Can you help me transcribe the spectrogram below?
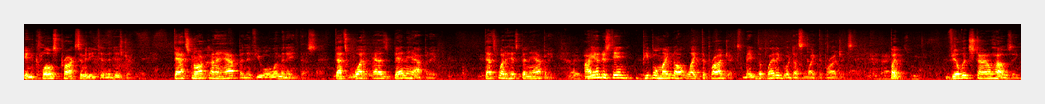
in close proximity to the district. That's not gonna happen if you eliminate this. That's what has been happening. That's what has been happening. I understand people might not like the projects, maybe the planning board doesn't like the projects, but village-style housing,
